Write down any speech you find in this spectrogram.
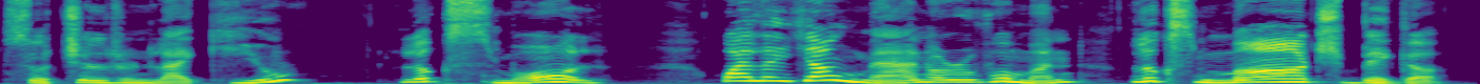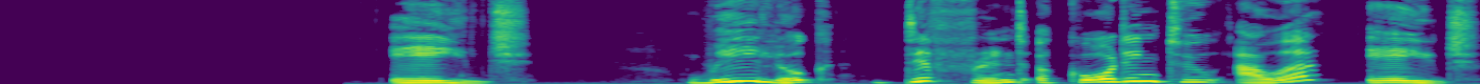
So children like you look small, while a young man or a woman looks much bigger. Age. We look different according to our age.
